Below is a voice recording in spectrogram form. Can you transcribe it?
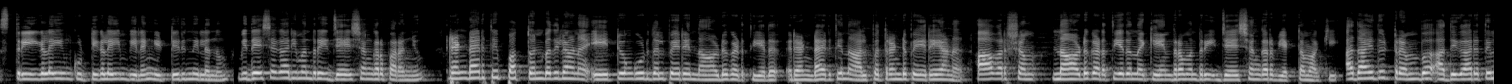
സ്ത്രീകളെയും കുട്ടികളെയും വിലങ്ങിട്ടിരുന്നില്ലെന്നും വിദേശകാര്യമന്ത്രി ജയശങ്കർ പറഞ്ഞു. രണ്ടായിരത്തി പത്തൊൻപതിലാണ് ഏറ്റവും കൂടുതൽ പേരെ നാടുകടത്തിയത്. രണ്ടായിരത്തി നാൽപ്പത്തിരണ്ട് പേരെയാണ് ആ വർഷം നാടുകടത്തിയതെന്ന് കേന്ദ്രമന്ത്രി ജയശങ്കർ വ്യക്തമാക്കി. അതായത് ട്രംപ് അധികാരത്തിൽ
